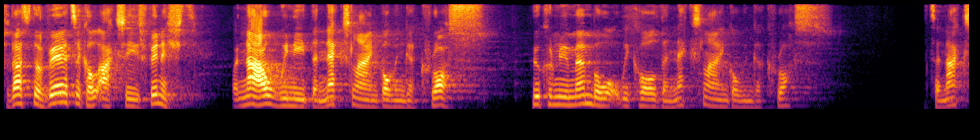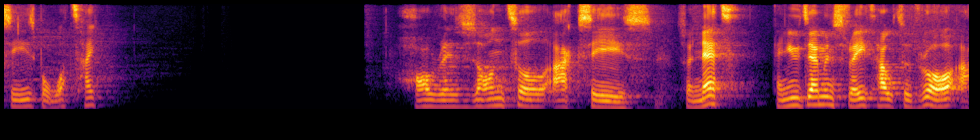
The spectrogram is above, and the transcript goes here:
So that's the vertical axis finished. But now we need the next line going across. Who can remember what we call the next line going across? It's an axis, but what type? Horizontal axes. So Net, can you demonstrate how to draw a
